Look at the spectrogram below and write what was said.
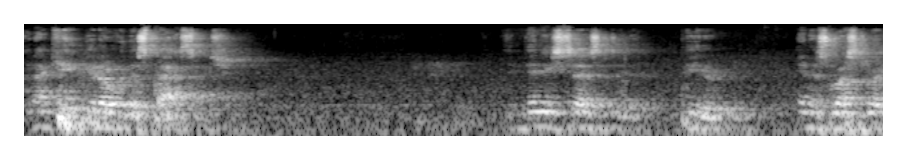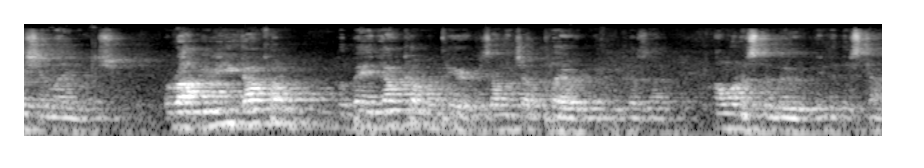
And I can't get over this passage. And then he says to Peter in his restoration language, Robbie, you, y'all come, the band, y'all come up here because I want y'all to play with me because I, I want us to move into this time.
